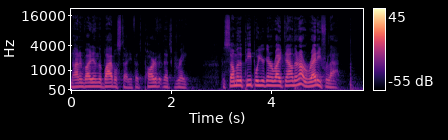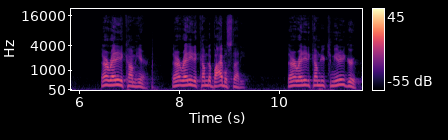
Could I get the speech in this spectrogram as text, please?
Not inviting them to Bible study, if that's part of it, that's great. But some of the people you're going to write down, they're not ready for that. They're not ready to come here. They're not ready to come to Bible study. They're not ready to come to your community group.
